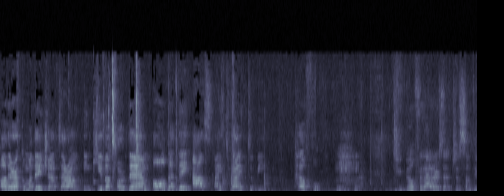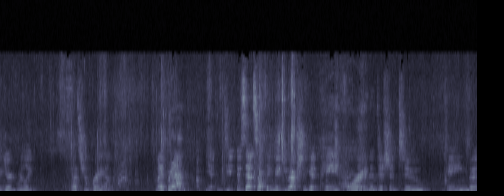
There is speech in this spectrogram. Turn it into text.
other accommodations around in Cuba for them. All that they ask, I try to be helpful. Do you bill for that, or is that just something you're really, that's your brand? My brand? Yeah, do, is that something that you actually get paid for in addition to paying the,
